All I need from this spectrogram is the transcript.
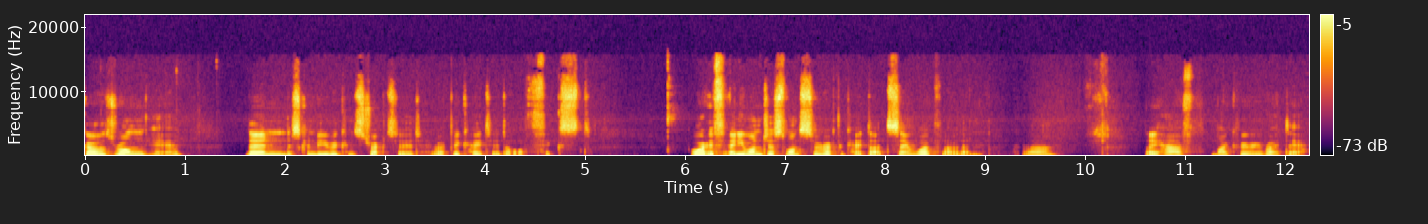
goes wrong here, then this can be reconstructed, replicated, or fixed. Or if anyone just wants to replicate that same workflow, then um, they have my query right there.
